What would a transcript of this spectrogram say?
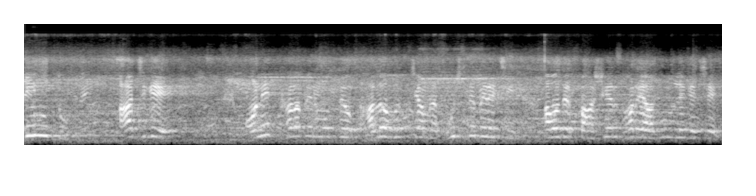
কিন্তু আজকে অনেক খারাপের মধ্যেও ভালো হচ্ছে, আমরা বুঝতে পেরেছি। আমাদের পাশের ঘরে আগুন লেগেছে,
